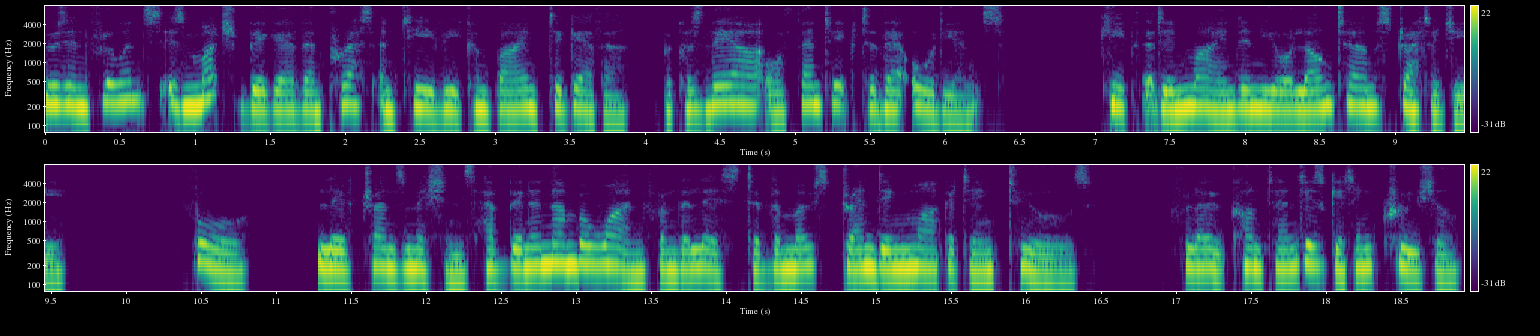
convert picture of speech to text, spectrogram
whose influence is much bigger than press and TV combined together, because they are authentic to their audience. Keep that in mind in your long-term strategy. 4. Live transmissions have been a number one from the list of the most trending marketing tools. Flow content is getting crucial.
